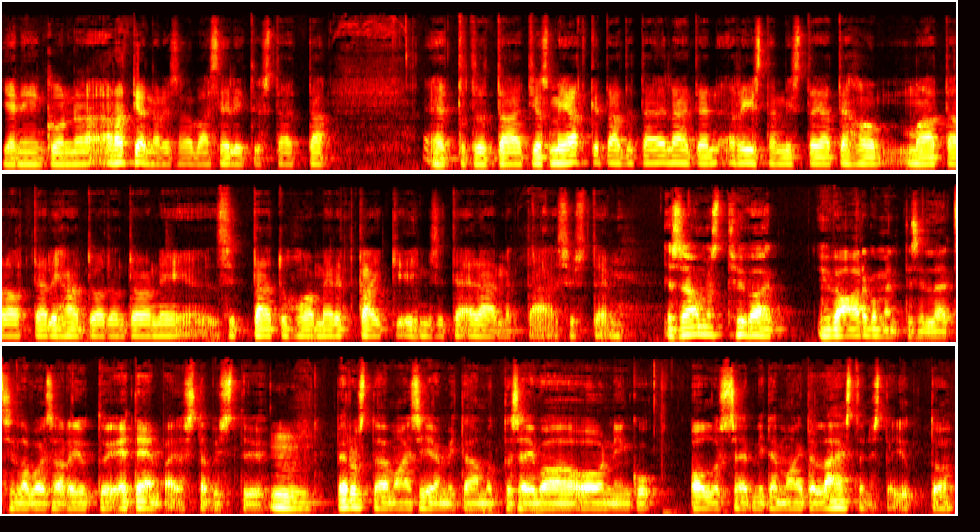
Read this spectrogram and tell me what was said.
ja niin kuin rationalisoivaa selitystä, että että, tota, että jos me jatketaan tätä eläinten riistämistä ja tehomaataloutta ja lihantuotantoa, niin sitten tämä tuhoaa meidät kaikki ihmiset ja eläimet tämä systeemi. Ja se on musta hyvä, hyvä argumentti sille, että sillä voi saada juttuja eteenpäin, jos sitä pystyy mm. perustelemaan ei siinä mitään, mutta se ei vaan ole niin kuin, ollut se, että miten mä itse lähestynyt sitä juttua.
